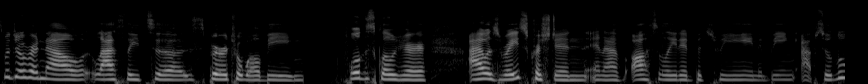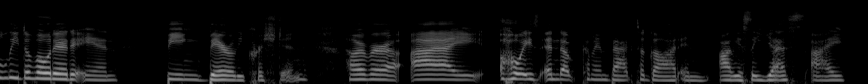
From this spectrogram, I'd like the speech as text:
switch over now, lastly, to spiritual well being. Full disclosure, I was raised Christian and I've oscillated between being absolutely devoted and being barely Christian. However, I always end up coming back to God, and obviously, yes, I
